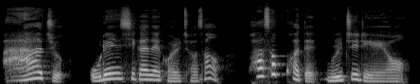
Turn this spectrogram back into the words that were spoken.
아주 오랜 시간에 걸쳐서 화석화된 물질이에요.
